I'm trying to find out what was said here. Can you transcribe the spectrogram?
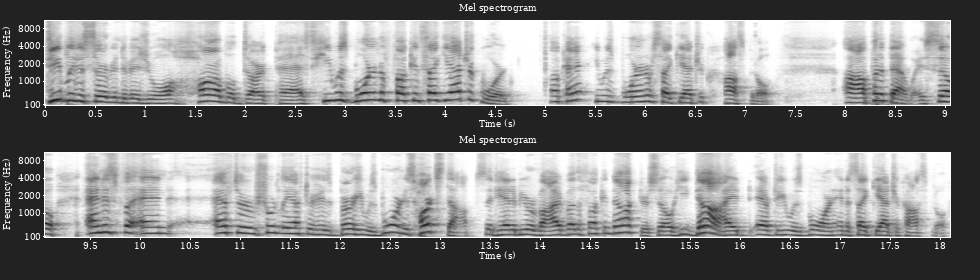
Deeply disturbed individual, horrible dark past. He was born in a fucking psychiatric ward. Okay, he was born in a psychiatric hospital. Uh, put it that way. So, and his and after shortly after his birth, he was born. His heart stopped, and he had to be revived by the fucking doctor. So he died after he was born in a psychiatric hospital.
